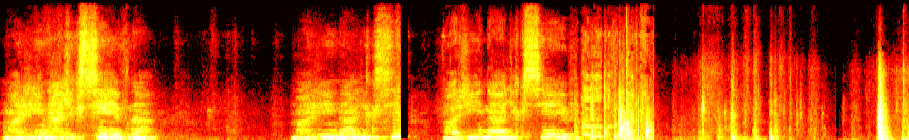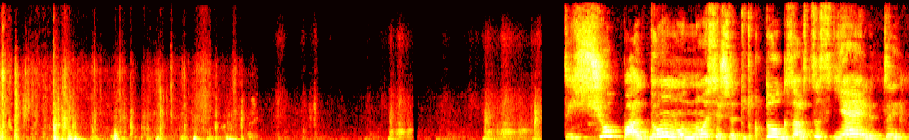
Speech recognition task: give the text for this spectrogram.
Марина Алексеевна. Марина Алексеевна. Марина Алексеевна. Еще по дому носишься? Тут кто, экзорцист, я или ты?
